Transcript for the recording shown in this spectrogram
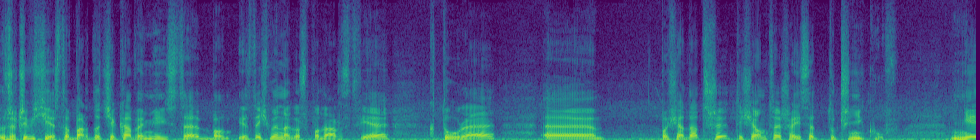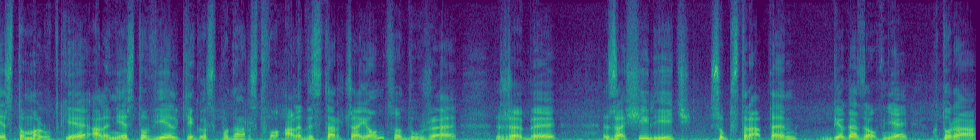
Rzeczywiście jest to bardzo ciekawe miejsce, bo jesteśmy na gospodarstwie, które posiada 3600 tuczników. Nie jest to malutkie, ale nie jest to wielkie gospodarstwo, ale wystarczająco duże, żeby zasilić substratem biogazownię, która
